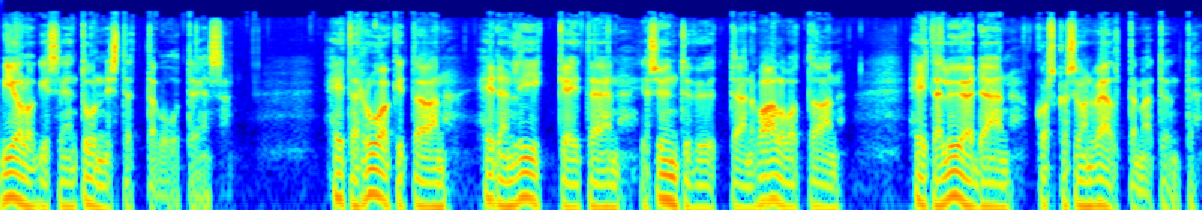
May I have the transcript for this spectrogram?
biologiseen tunnistettavuuteensa. Heitä ruokitaan, heidän liikkeitään ja syntyvyyttään valvotaan, heitä lyödään, koska se on välttämätöntä.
